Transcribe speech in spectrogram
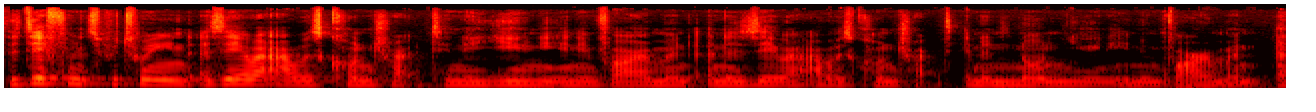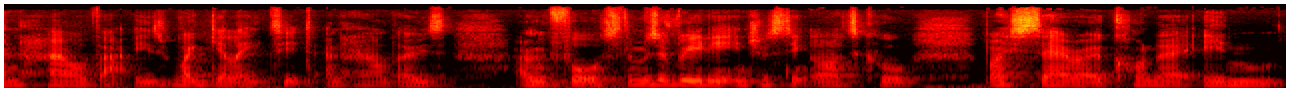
the difference between a zero hours contract in a union environment and a zero hours contract in a non union environment and how that is regulated and how those are enforced. There was a really interesting article by Sarah O'Connor in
